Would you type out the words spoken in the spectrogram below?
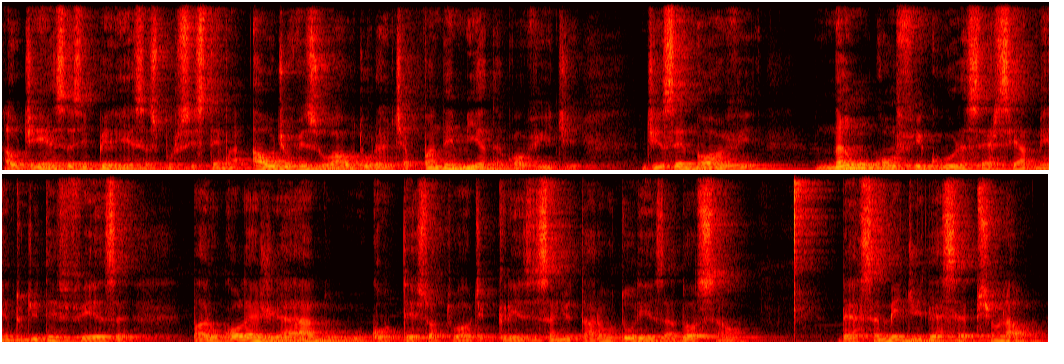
audiências e perícias por sistema audiovisual durante a pandemia da Covid-19 não configura cerceamento de defesa para o colegiado. O contexto atual de crise sanitária autoriza a adoção dessa medida excepcional.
